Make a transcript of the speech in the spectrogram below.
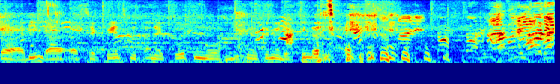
So Ding, eine Sequenz mit Anekdoten machen, nicht die Kinder zeigen. weg,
